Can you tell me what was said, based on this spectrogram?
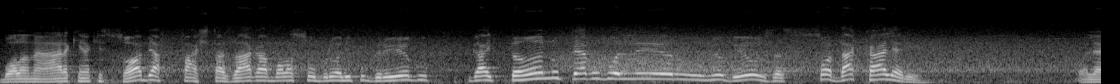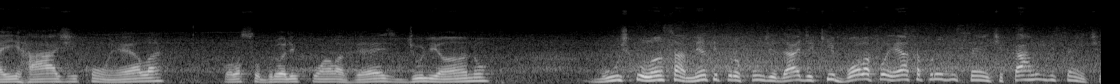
Bola na área, quem é que sobe? Afasta a zaga, a bola sobrou ali pro Grego. Gaetano pega o goleiro. Meu Deus, é só dá Cagliari. Olha aí, Rage com ela. Bola sobrou ali com Alavés. Juliano. Busca o lançamento em profundidade. Que bola foi essa para o Vicente? Carlos Vicente.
